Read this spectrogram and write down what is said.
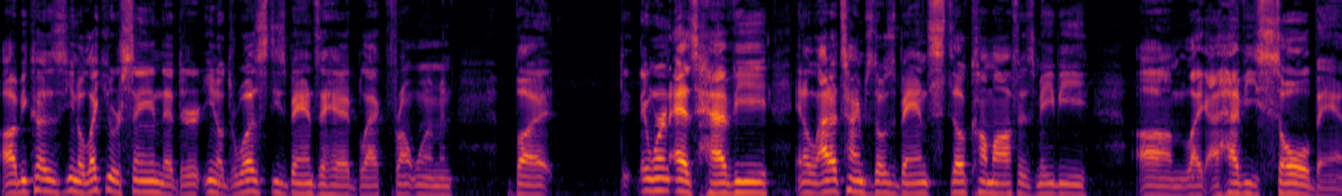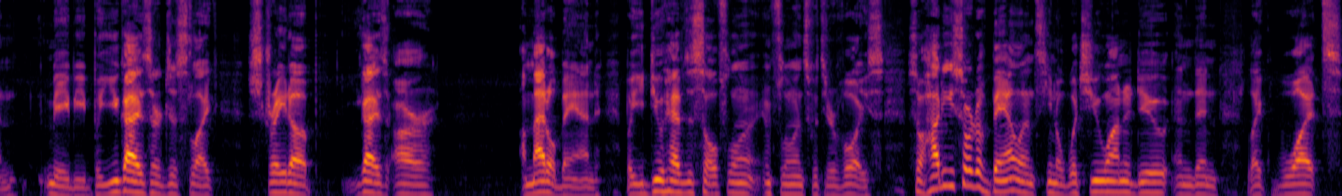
Uh, because you know, like you were saying that there, you know, there was these bands that had black front women, but they weren't as heavy, and a lot of times those bands still come off as maybe um, like a heavy soul band, maybe. But you guys are just like straight up. You guys are a metal band, but you do have the soulful influence with your voice. So how do you sort of balance, you know, what you want to do and then like what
